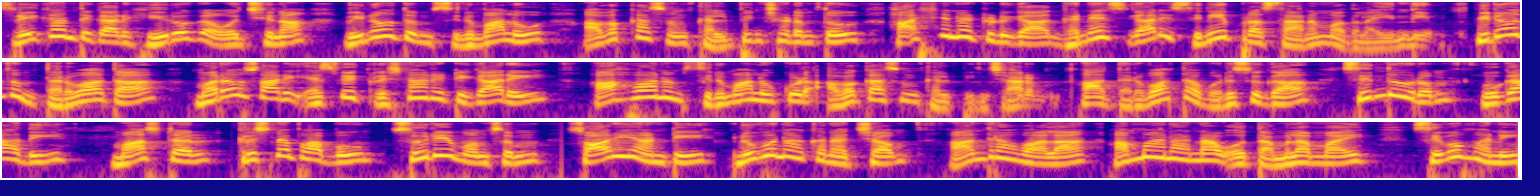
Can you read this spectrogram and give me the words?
శ్రీకాంత్ గారు హీరోగా వచ్చిన వినోదం సినిమాలు అవకాశం కల్పించడంతో హాస్యనటుడిగా గణేష్ గారి సినీ ప్రస్థానం మొదలైంది. వినోదం తర్వాత మరోసారి ఎస్వి కృష్ణారెడ్డి గారి ఆహ్వానం సినిమాలో కూడా అవకాశం కల్పించారు. ఆ తర్వాత వరుసగా Sindhooram Ugadi master Krishnababu Suryavamsam sorry aunty Nuvvu Naaku Nachavu Andhrawala Amma Nanna O Tamilammayi Shivamani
